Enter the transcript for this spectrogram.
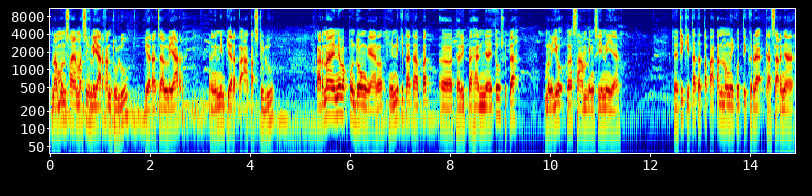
namun saya masih liarkan dulu biar aja liar. Yang ini biar ke atas dulu. Karena ini waktu dongkel ini kita dapat e, dari bahannya itu sudah meliuk ke samping sini ya. Jadi kita tetap akan mengikuti gerak dasarnya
